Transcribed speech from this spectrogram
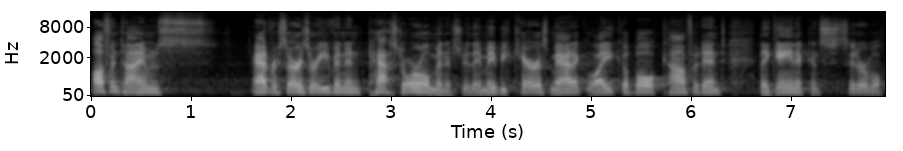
Oftentimes, Adversaries are even in pastoral ministry. They may be charismatic, likable, confident. They gain a considerable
